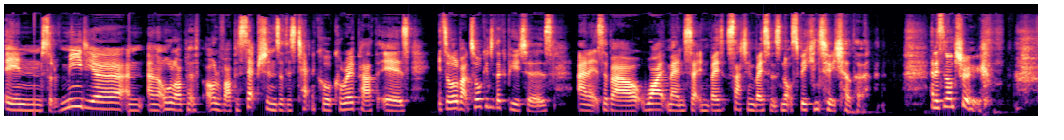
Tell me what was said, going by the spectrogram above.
in sort of media and, and all our all of our perceptions of this technical career path is it's all about talking to the computers and it's about white men sat in, bas- sat in basements not speaking to each other, and it's not true.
